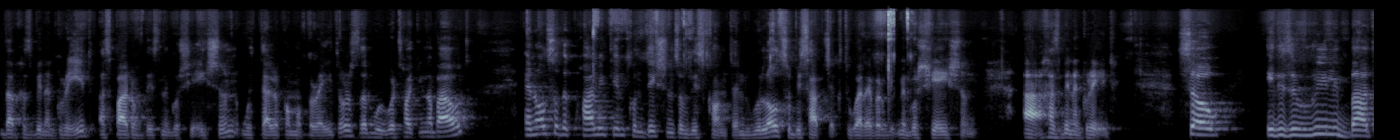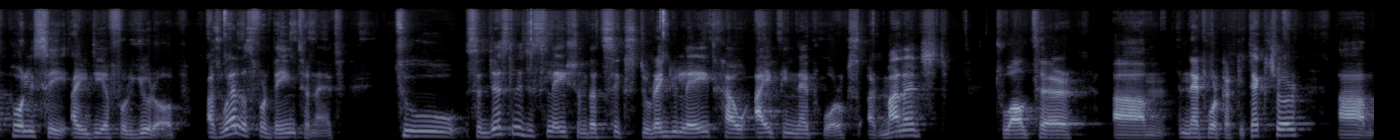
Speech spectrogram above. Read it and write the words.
that has been agreed as part of this negotiation with telecom operators that we were talking about. And also, the quality and conditions of this content will also be subject to whatever negotiation uh, has been agreed. So, it is a really bad policy idea for Europe, as well as for the internet, to suggest legislation that seeks to regulate how IP networks are managed, to alter um, network architecture, um,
